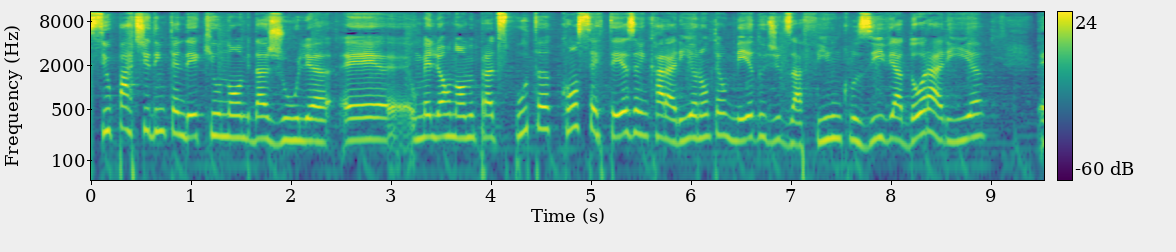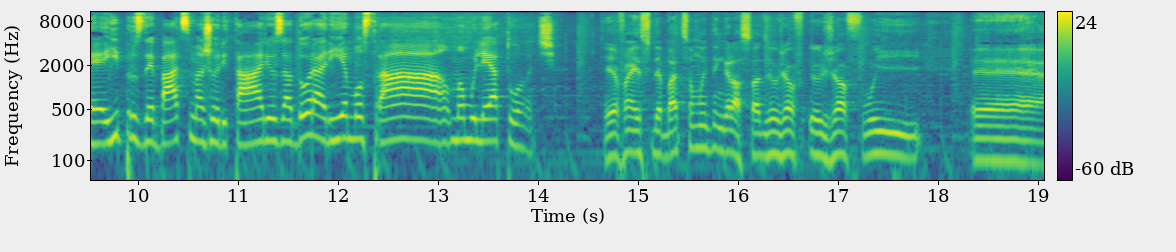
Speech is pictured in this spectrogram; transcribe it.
Se o partido entender que o nome da Júlia é o melhor nome para disputa, com certeza eu encararia. Eu não tenho medo de desafio, inclusive adoraria é, ir para os debates majoritários, adoraria mostrar uma mulher atuante. É, esses debates são muito engraçados. Eu já, eu já fui é,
